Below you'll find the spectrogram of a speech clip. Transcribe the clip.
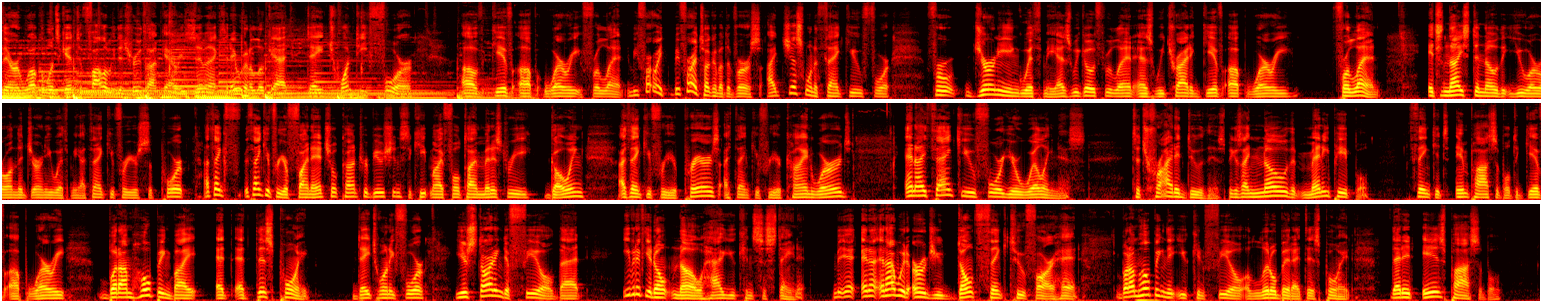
There, and welcome once again to Following the Truth. I'm Gary Zimak. Today we're going to look at day 24 of Give Up Worry for Lent. Before I, before I talk about the verse, I just want to thank you for for journeying with me as we go through Lent, as we try to give up worry for Lent it's nice to know that you are on the journey with me. I thank you for your support. I thank thank you for your financial contributions to keep my full-time ministry going. I thank you for your prayers. I thank you for your kind words. And I thank you for your willingness to try to do this because I know that many people think it's impossible to give up worry, but I'm hoping by at, at this point, day 24, you're starting to feel that even if you don't know how you can sustain it. Eh, and, and I would urge you, don't think too far ahead. But I'm hoping that you can feel a little bit at this point that it is possible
